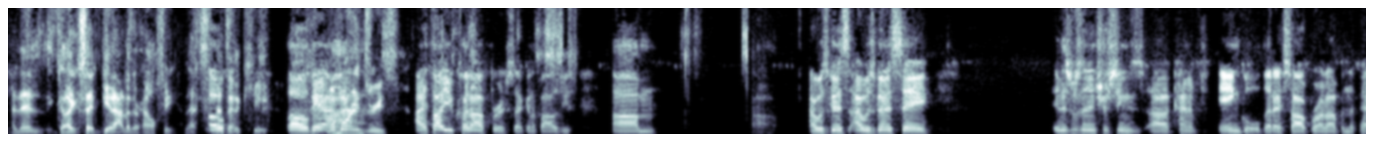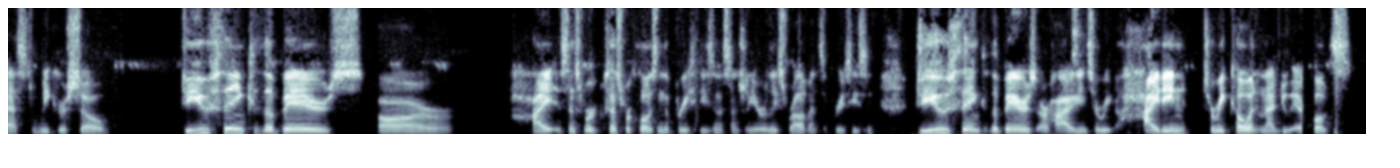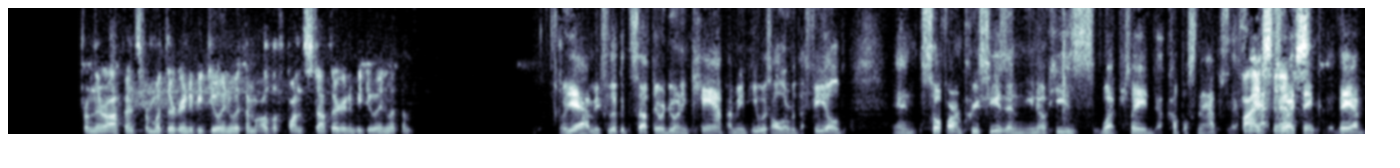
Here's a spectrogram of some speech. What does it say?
And then, like I said, get out of there healthy. That's, that's okay. the key. Oh, okay. No I, more injuries. I thought you cut off for a second. Apologies. Um, uh, I was gonna I was gonna say, and this was an interesting uh, kind of angle that I saw brought up in the past week or so. Do you think the Bears are high since we're since we're closing the preseason essentially, or at least relevance of preseason? Do you think the Bears are hiding to hiding Tarik Cohen, and I do air quotes from their offense from what they're going to be doing with him, all the fun stuff they're going to be doing with him? Well, yeah. I mean, if you look at the stuff they were doing in camp, I mean, he was all over the field. And so far in preseason, you know, he's what played a couple snaps. Five snaps. So I think they have,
